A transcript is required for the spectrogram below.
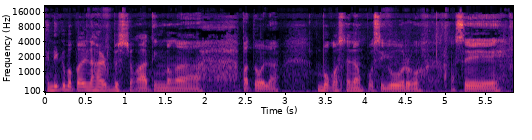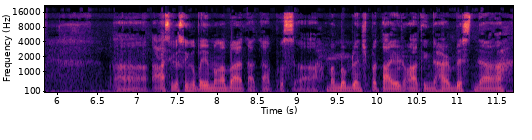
hindi ko pa pala na-harvest yung ating mga patola. Bukas na lang po siguro kasi uh, aasikasin ko pa yung mga bata tapos uh, magbablunch pa tayo ng ating na-harvest na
